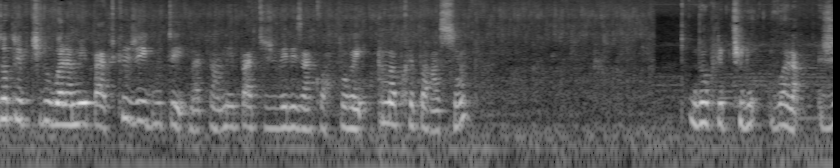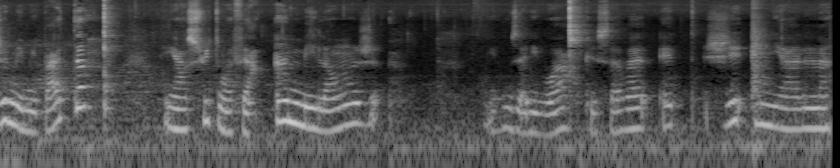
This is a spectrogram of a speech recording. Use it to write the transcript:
Donc les petits loups, voilà mes pâtes que j'ai goûtées. Maintenant mes pâtes, je vais les incorporer à ma préparation. Donc les petits loups, voilà, je mets mes pâtes. Et ensuite on va faire un mélange. Et vous allez voir que ça va être génial.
